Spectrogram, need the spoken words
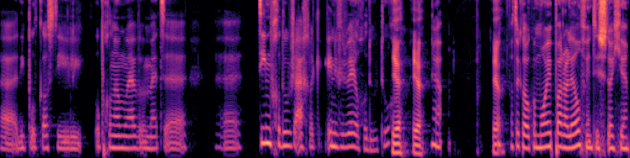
eh, die podcast die jullie opgenomen hebben met eh eh teamgedoe is eigenlijk individueel gedoe, toch? Ja, ja. Wat ik ook een mooie parallel vind, is dat je.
